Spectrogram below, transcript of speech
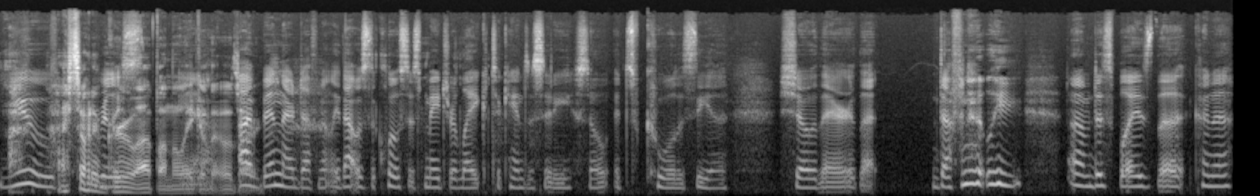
you. I sort of really grew up on the Lake of the Ozarks. I've been there definitely. That was the closest major lake to Kansas City, so it's cool to see a show there that definitely um, displays the kind of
